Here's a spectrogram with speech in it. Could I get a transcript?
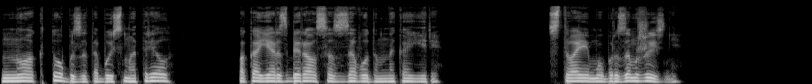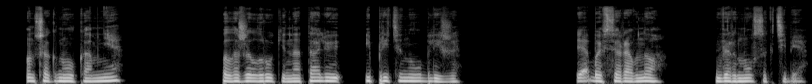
«Ну а кто бы за тобой смотрел, пока я разбирался с заводом на Каире? С твоим образом жизни?» Он шагнул ко мне, положил руки на талию и притянул ближе. «Я бы все равно вернулся к тебе.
